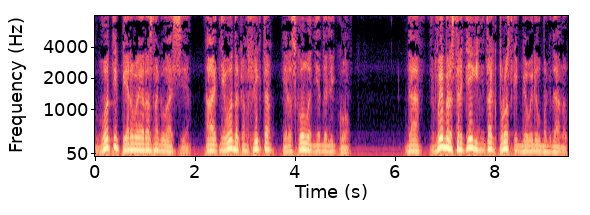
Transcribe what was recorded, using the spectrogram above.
Вот и первое разногласие, а от него до конфликта и раскола недалеко. Да, выбор стратегии не так прост, как говорил Богданов.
